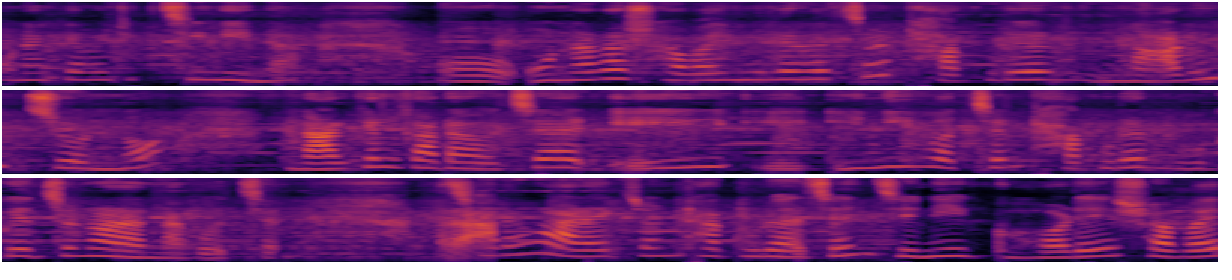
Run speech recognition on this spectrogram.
ওনাকে আমি ঠিক চিনি না ও ওনারা সবাই মিলে হচ্ছে ঠাকুরের নাড়ুর জন্য নারকেল কাটা হচ্ছে আর এই ইনি হচ্ছেন ঠাকুরের ভোগের জন্য রান্না করছেন। আর আরও আরেকজন ঠাকুর আছেন যিনি ঘরে সবাই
